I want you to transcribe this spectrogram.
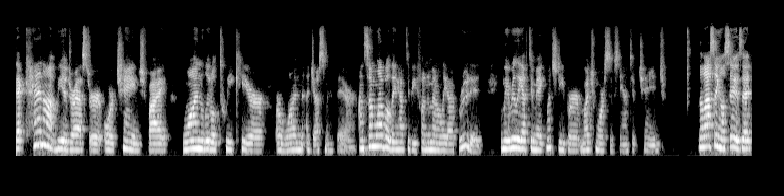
that cannot be addressed or, or changed by one little tweak here or one adjustment there. On some level, they have to be fundamentally uprooted. And we really have to make much deeper, much more substantive change. The last thing I'll say is that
